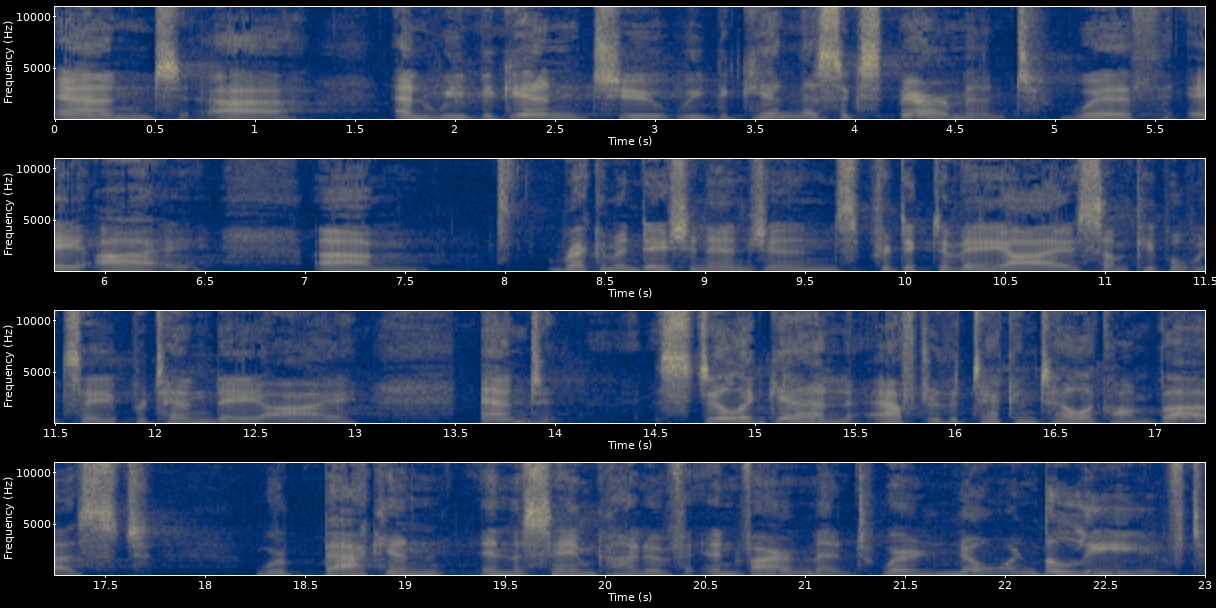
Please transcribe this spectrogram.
and, uh, and we, begin to, we begin this experiment with AI. Um, recommendation engines, predictive AI, some people would say pretend AI. And still again, after the tech and telecom bust, we're back in, in the same kind of environment where no one believed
